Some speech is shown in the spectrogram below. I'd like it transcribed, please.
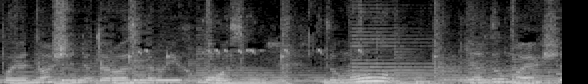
по відношенню до розміру їх мозку. Тому я думаю, що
